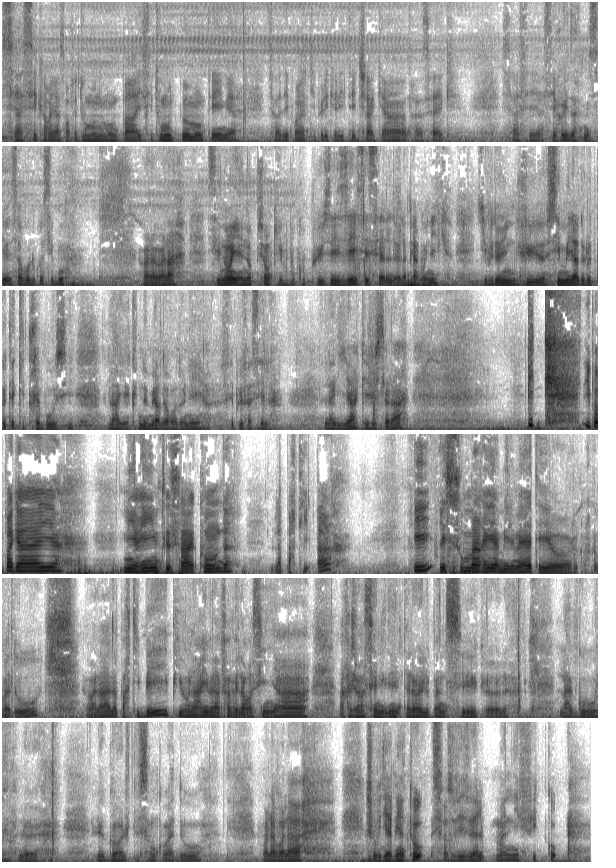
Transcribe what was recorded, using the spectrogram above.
c'est assez coriace. En fait, tout le monde ne monte pas. Ici, tout le monde peut monter, mais ça va dépendre un petit peu des qualités de chacun, intrinsèque. C'est assez, assez rude, mais ça vaut le coup, c'est beau. Voilà, voilà. Sinon, il y a une option qui est beaucoup plus aisée, c'est celle de la Perbonique, qui vous donne une vue similaire de l'autre côté, qui est très beau aussi. Là, il n'y a qu'une demi-heure de randonnée, c'est plus facile. La Guilla, qui est juste là. Pic du papagaï, Mirim, tout ça, Conde, la partie A. Et les sous-marées à 1000 mètres et euh, le Corcovado. Voilà, la partie B. Et puis on arrive à la Favela Rossigna, la région océanique des Nitaloy, le pain de sucre, le lago, le, le golfe de San Coado. Voilà, voilà. Je vous dis à bientôt sur ce visuel magnifico.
